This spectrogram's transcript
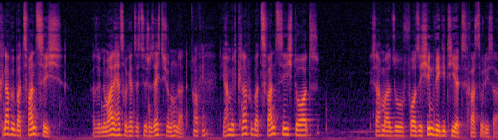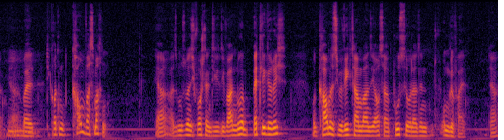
knapp über 20, also die normale Herzfrequenz ist zwischen 60 und 100. Okay. Die haben mit knapp über 20 dort ich sag mal so, vor sich hin vegetiert, fast würde ich sagen. Ja, mhm. Weil die konnten kaum was machen. Ja, also muss man sich vorstellen, die, die waren nur bettlägerig und kaum, dass sie bewegt haben, waren sie außer Puste oder sind umgefallen. Ja.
